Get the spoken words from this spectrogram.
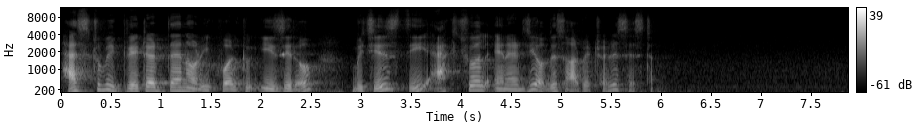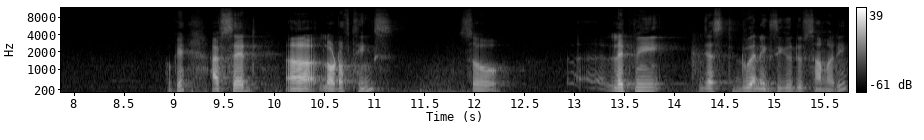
has to be greater than or equal to E 0 which is the actual energy of this arbitrary system. Okay. I have said a lot of things. So, uh, let me just do an executive summary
